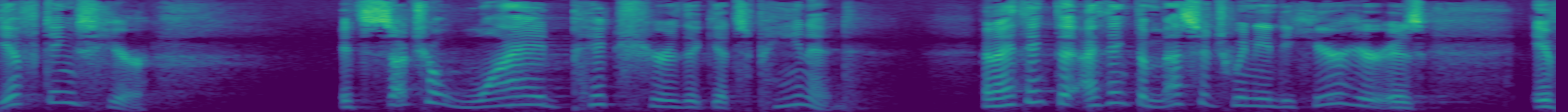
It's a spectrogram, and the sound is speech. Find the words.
giftings here. It's such a wide picture that gets painted. And I think that I think the message we need to hear here is if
